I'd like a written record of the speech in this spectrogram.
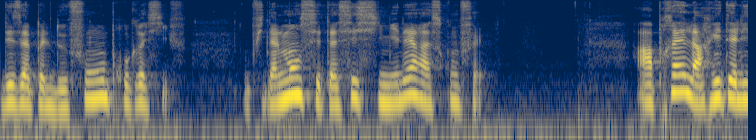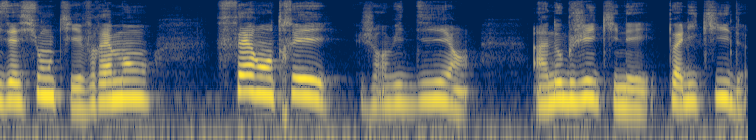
des appels de fonds progressifs. Donc finalement c'est assez similaire à ce qu'on fait. Après la réalisation qui est vraiment faire entrer, j'ai envie de dire, un objet qui n'est pas liquide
